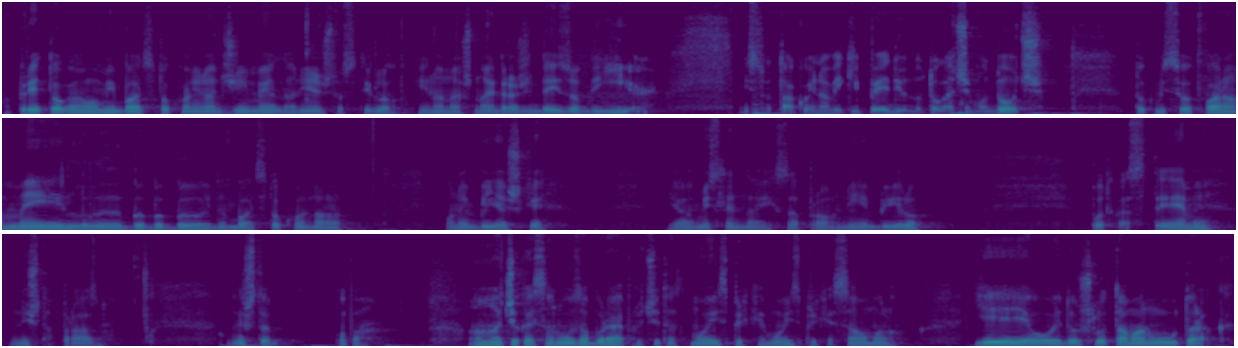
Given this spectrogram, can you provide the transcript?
A prije toga imamo mi baciti oko i na Gmail da nije nešto stiglo i na naš najdraži Days of the Year. Isto tako i na Wikipediju, do toga ćemo doći. Dok mi se otvara mail, bbb, idem baciti oko na one bilješke. Ja mislim da ih zapravo nije bilo. Podcast teme, ništa prazno. Nešto, opa. A, čekaj, sam ovo zaboravio pročitati. Moje isprike, moje isprike, samo malo. Je, je, je, ovo je došlo taman u utorak.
